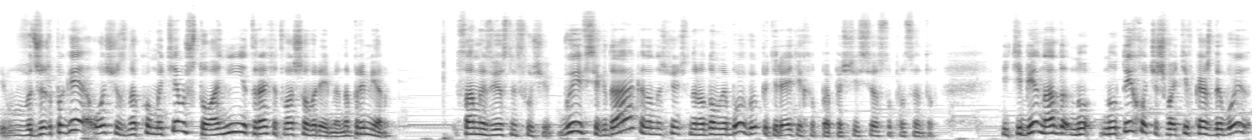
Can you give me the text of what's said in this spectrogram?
В JRPG очень знакомы тем, что они тратят ваше время. Например, самый известный случай. Вы всегда, когда начнете на рандомный бой, вы потеряете хп почти все 100%. И тебе надо, ну, но ты хочешь войти в каждый бой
